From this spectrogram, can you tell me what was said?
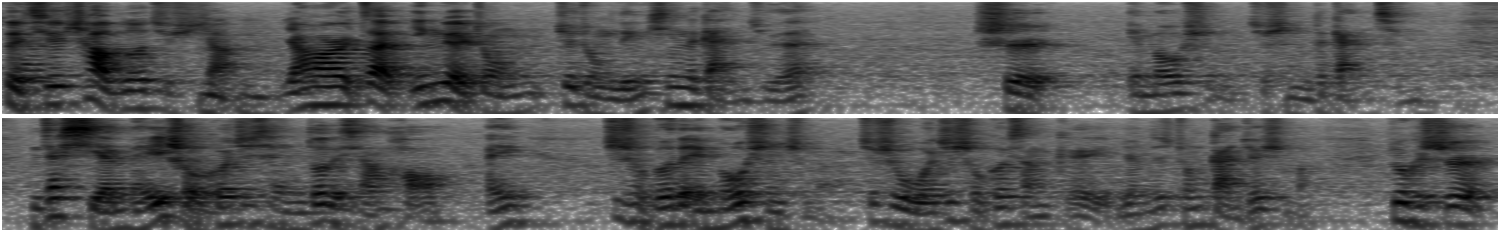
对，其实差不多就是这样。嗯然而在音乐中，这种零星的感觉是 emotion，就是你的感情。你在写每一首歌之前，你都得想好，哎，这首歌的 emotion 是什么？就是我这首歌想给人的这种感觉是什么？如果是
